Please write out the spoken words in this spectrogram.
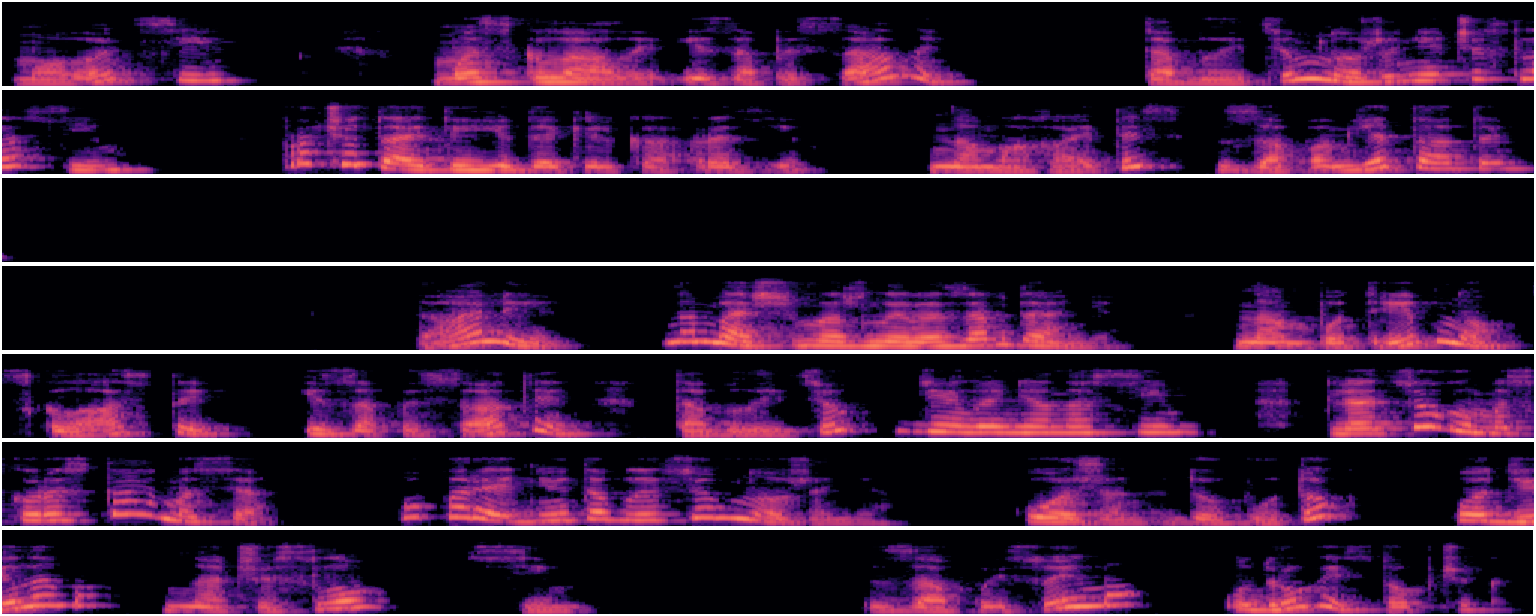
Молодці. Ми склали і записали таблицю множення числа 7. Прочитайте її декілька разів. Намагайтесь запам'ятати. Далі, не менш важливе завдання, нам потрібно скласти і записати таблицю ділення на 7. Для цього ми скористаємося попередньою таблицею множення. Кожен добуток поділимо на число 7. Записуємо у другий стопчик.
